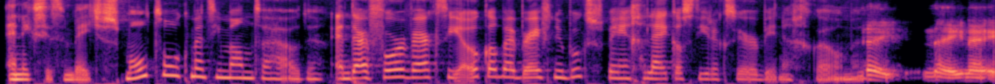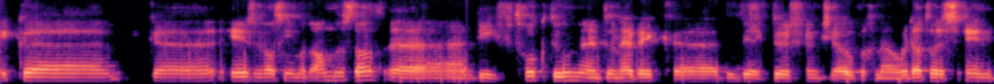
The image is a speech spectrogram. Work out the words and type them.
En ik zit een beetje smalltalk met die man te houden. En daarvoor werkte je ook al bij Brave New Books of ben je gelijk als directeur binnengekomen? Nee, nee, nee. Ik, eh, ik, eh, eerst was iemand anders dat. eh, die vertrok toen en toen heb ik eh, de directeursfunctie overgenomen. Dat was in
